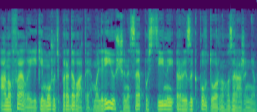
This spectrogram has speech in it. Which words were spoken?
анофели, які можуть передавати малярію, що несе постійний ризик повторного зараження.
